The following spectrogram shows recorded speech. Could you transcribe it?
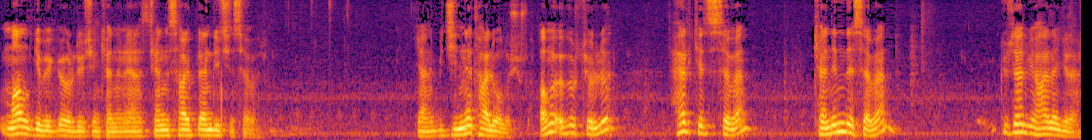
mal gibi gördüğü için kendini, yani kendi sahiplendiği için sever. Yani bir cinnet hali oluşur. Ama öbür türlü herkesi seven, kendini de seven güzel bir hale girer.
